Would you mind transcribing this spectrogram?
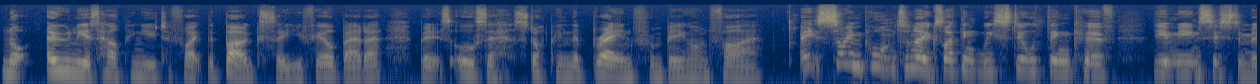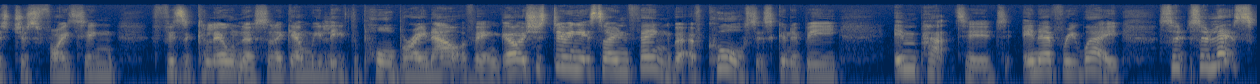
not only is helping you to fight the bugs, so you feel better, but it's also stopping the brain from being on fire. It's so important to know because I think we still think of the immune system as just fighting physical illness, and again, we leave the poor brain out of it and go, oh, it's just doing its own thing. But of course, it's going to be impacted in every way. So, so let's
